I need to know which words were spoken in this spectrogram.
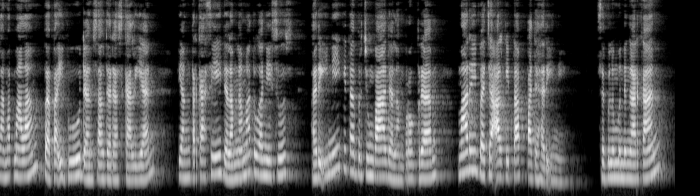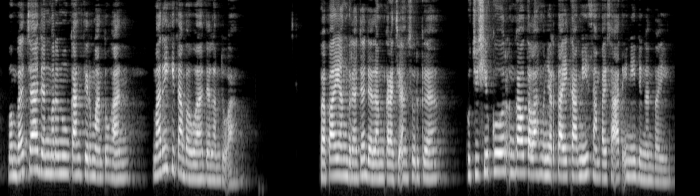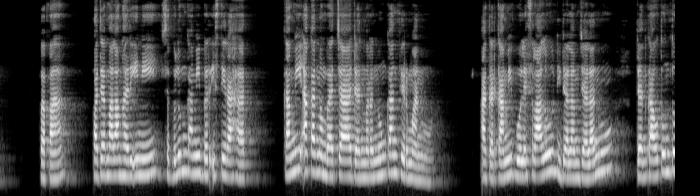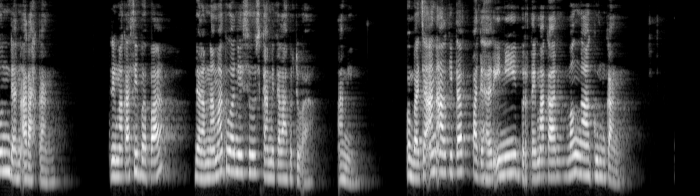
Selamat malam, Bapak, Ibu, dan saudara sekalian yang terkasih dalam nama Tuhan Yesus. Hari ini kita berjumpa dalam program Mari Baca Alkitab pada hari ini. Sebelum mendengarkan, membaca, dan merenungkan firman Tuhan, mari kita bawa dalam doa. Bapa yang berada dalam kerajaan surga, puji syukur Engkau telah menyertai kami sampai saat ini dengan baik. Bapa, pada malam hari ini, sebelum kami beristirahat, kami akan membaca dan merenungkan firman-Mu, agar kami boleh selalu di dalam jalan-Mu dan Kau tuntun dan arahkan. Terima kasih Bapa. Dalam nama Tuhan Yesus kami telah berdoa. Amin. Pembacaan Alkitab pada hari ini bertemakan mengagumkan.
